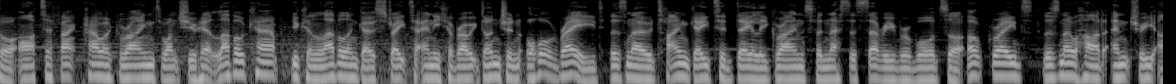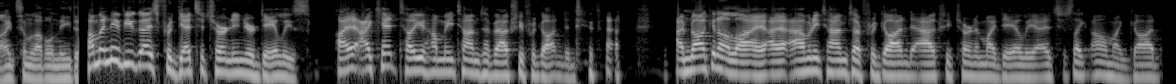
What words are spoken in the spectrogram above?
or artifact power grind once you hit level cap. You can level and go straight to any heroic dungeon or raid. There's no time-gated daily grinds for necessary rewards or upgrades. There's no hard entry item level needed. How many of you guys forget to turn in your dailies? I, I can't tell you how many times I've actually forgotten to do that. I'm not gonna lie. I, how many times I've forgotten to actually turn in my daily? It's just like, oh my god.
